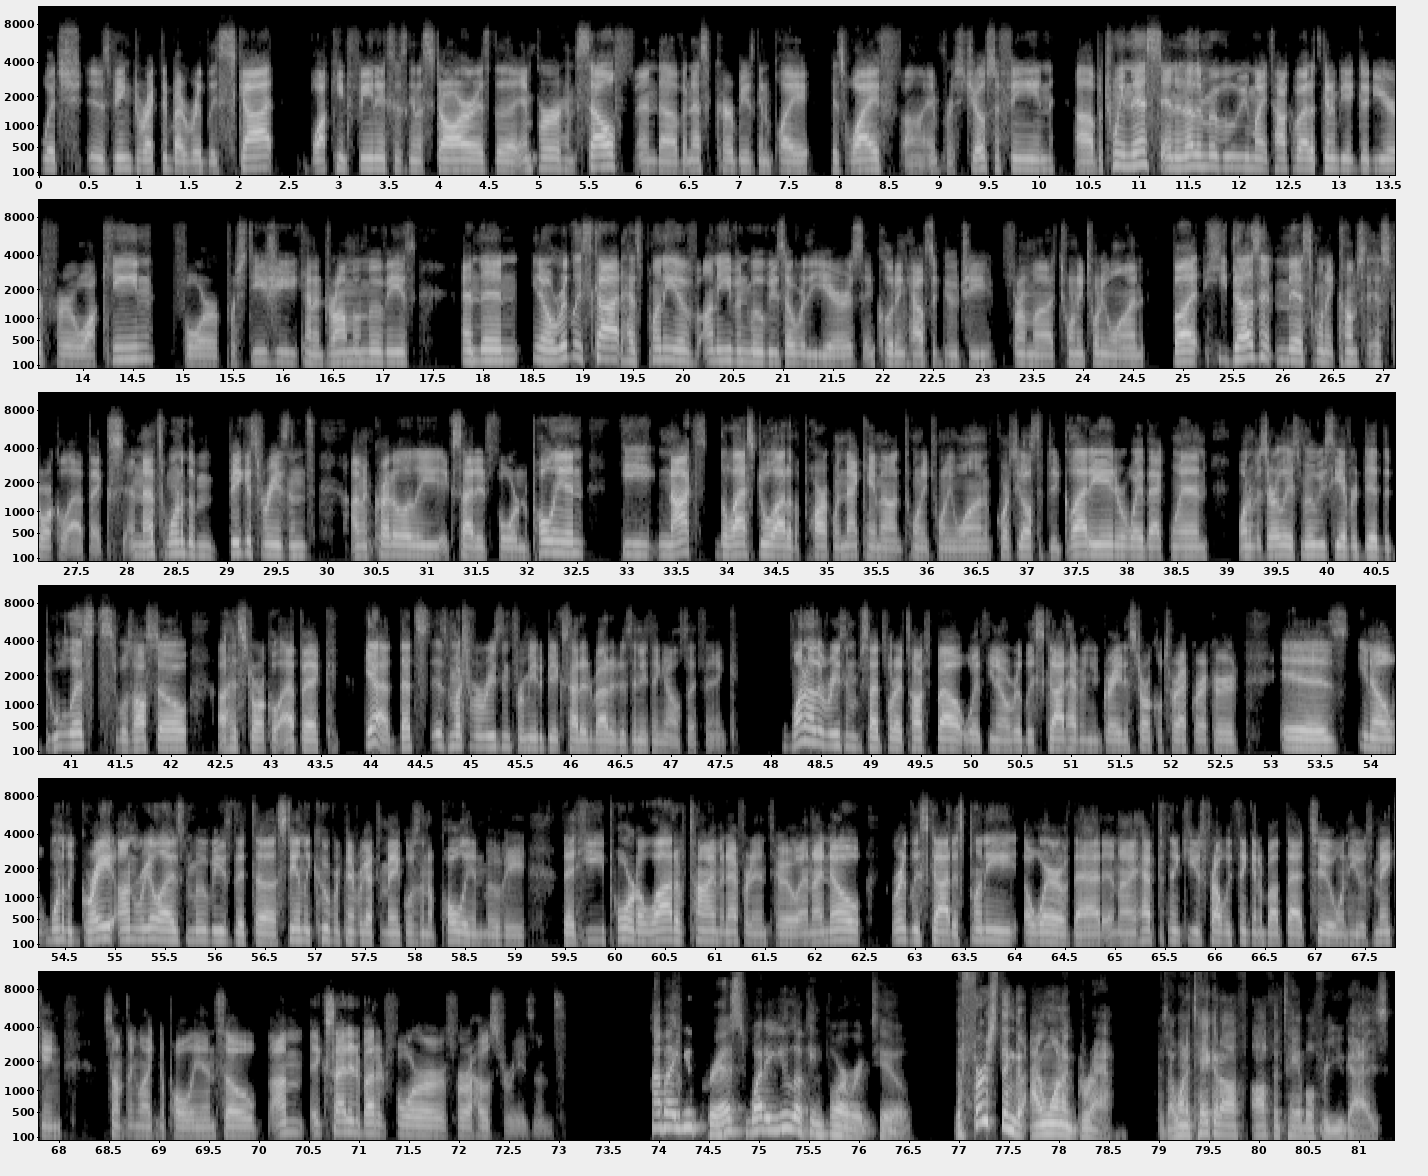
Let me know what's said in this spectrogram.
which is being directed by Ridley Scott. Joaquin Phoenix is going to star as the Emperor himself, and uh, Vanessa Kirby is going to play his wife, uh, Empress Josephine. Uh, between this and another movie we might talk about, it's going to be a good year for Joaquin for prestige kind of drama movies. And then, you know, Ridley Scott has plenty of uneven movies over the years, including House of Gucci from uh, 2021 but he doesn't miss when it comes to historical epics. And that's one of the biggest reasons I'm incredibly excited for Napoleon. He knocked The Last Duel out of the park when that came out in 2021. Of course, he also did Gladiator way back when. One of his earliest movies he ever did, The Duelists, was also a historical epic. Yeah, that's as much of a reason for me to be excited about it as anything else, I think one other reason besides what I talked about with, you know, Ridley Scott having a great historical track record is, you know, one of the great unrealized movies that uh, Stanley Kubrick never got to make was a Napoleon movie that he poured a lot of time and effort into. And I know Ridley Scott is plenty aware of that. And I have to think he was probably thinking about that too when he was making something like Napoleon. So I'm excited about it for for a host of reasons. How about you, Chris? What are you looking forward to? The first thing that I want to grab because I want to take it off off the table for you guys,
